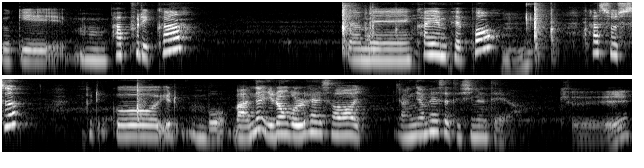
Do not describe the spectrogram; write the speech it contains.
여기 음, 파프리카, 그 다음에 cayenne pepper, 음. 핫소스, 그리고 이- 뭐 마늘 이런 걸로 해서 양념해서 드시면 돼요. 오케이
